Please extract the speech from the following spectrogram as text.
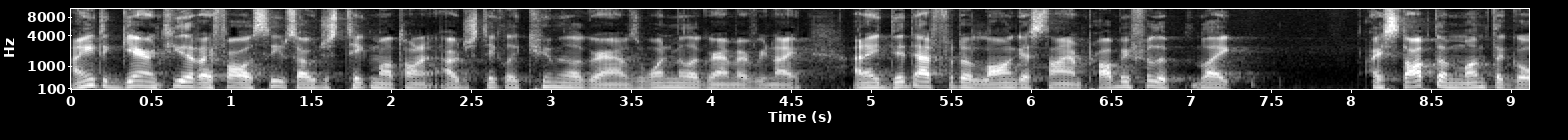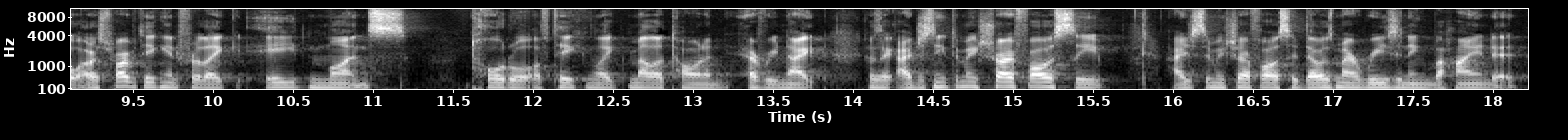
I need to guarantee that I fall asleep. So I would just take melatonin. I would just take like two milligrams, one milligram every night. And I did that for the longest time, probably for the like, I stopped a month ago. I was probably taking it for like eight months total of taking like melatonin every night because like I just need to make sure I fall asleep. I just need to make sure I fall asleep. That was my reasoning behind it.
